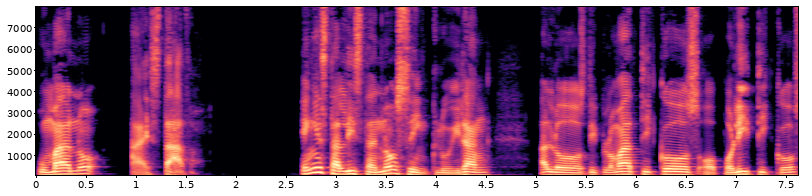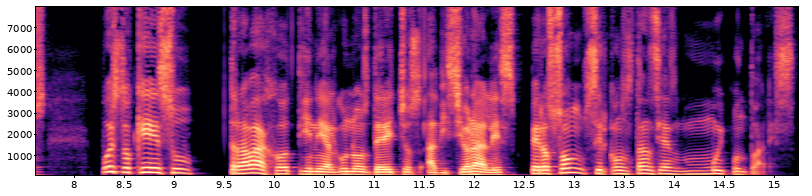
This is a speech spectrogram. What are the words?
humano a Estado. En esta lista no se incluirán a los diplomáticos o políticos, puesto que su trabajo tiene algunos derechos adicionales, pero son circunstancias muy puntuales.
